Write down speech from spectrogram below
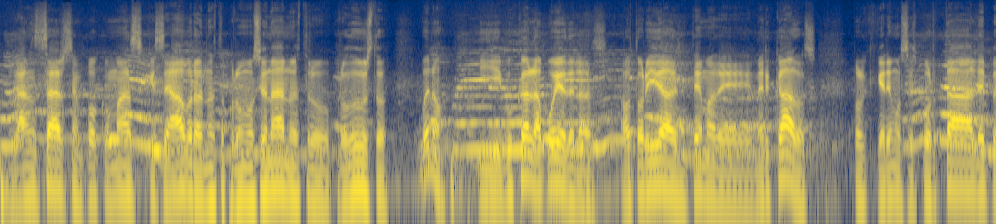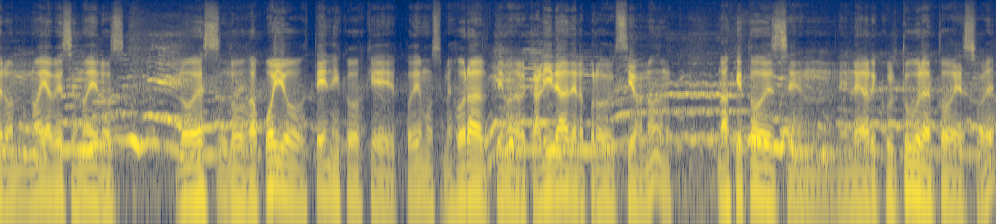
lanzarse un poco más, que se abra nuestro promocionar nuestro producto, bueno, y buscar el apoyo de las autoridades en tema de mercados, porque queremos exportarle, pero no hay a veces no hay los, los, los apoyos técnicos que podemos mejorar el tema de la calidad de la producción, ¿no? Más que todo es en, la agricultura, en todo eso. ¿eh?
